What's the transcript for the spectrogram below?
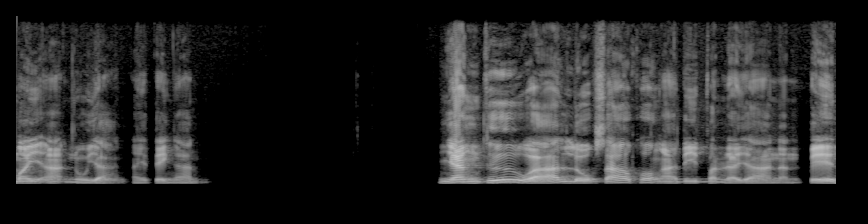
ไม่อนุญาตให้แต่งงานยังถือว่าลูกสาวของอดีตภรรยานั้นเป็น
